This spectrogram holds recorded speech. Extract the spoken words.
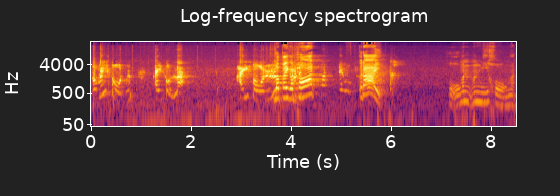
เราไม่สน ใครสนล่ะ ใครสนเราไปกับพอสเร็วก็ได้ โห มันมันมีของอะ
